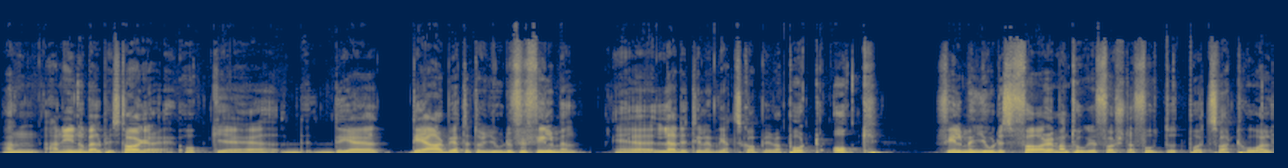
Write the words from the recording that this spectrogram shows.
han, han är ju Nobelpristagare. Och eh, det, det arbetet de gjorde för filmen ledde till en vetenskaplig rapport. Och filmen gjordes före man tog det första fotot på ett svart hål.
